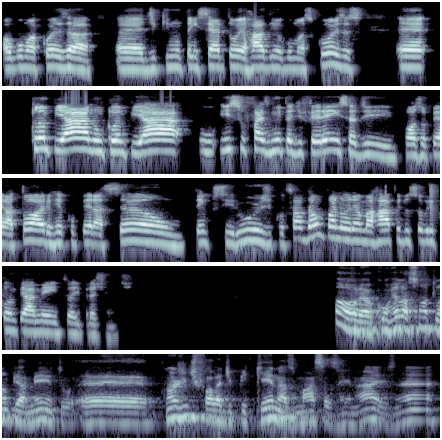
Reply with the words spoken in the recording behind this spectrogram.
alguma coisa é, de que não tem certo ou errado em algumas coisas. É, Clampear, não clampear, isso faz muita diferença de pós-operatório, recuperação, tempo cirúrgico. Só dá um panorama rápido sobre clampeamento aí para gente. Bom, Léo, com relação ao clampeamento, é, quando a gente fala de pequenas massas renais, né,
